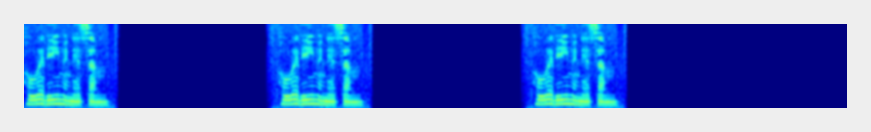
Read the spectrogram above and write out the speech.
Polydemonism. Polydemonism. Polydemonism.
